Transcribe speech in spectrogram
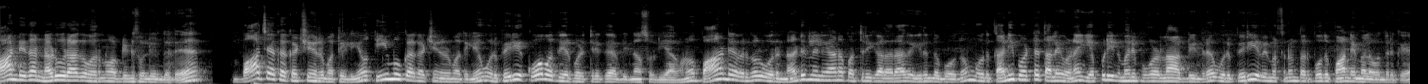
பாண்டே தான் நடுவராக வரணும் அப்படின்னு சொல்லியிருந்தது. பாஜக கட்சியினர் மத்தியிலையும் திமுக கட்சியினர் மத்தியிலையும் ஒரு பெரிய கோபத்தை ஏற்படுத்தியிருக்கு அப்படின்னு தான் சொல்லி ஆகணும் பாண்டே அவர்கள் ஒரு நடுநிலையான பத்திரிகையாளராக இருந்தபோதும் ஒரு தனிப்பட்ட தலைவனை எப்படி இந்த மாதிரி புகழலாம் அப்படின்ற ஒரு பெரிய விமர்சனம் தற்போது பாண்டே மேலே வந்திருக்கு.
